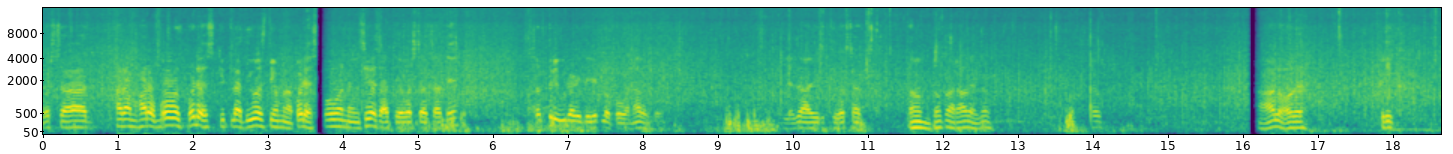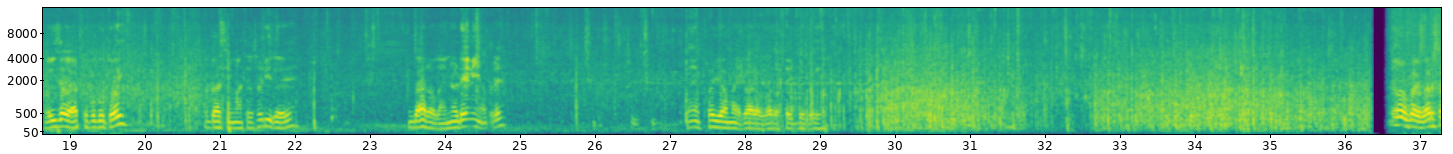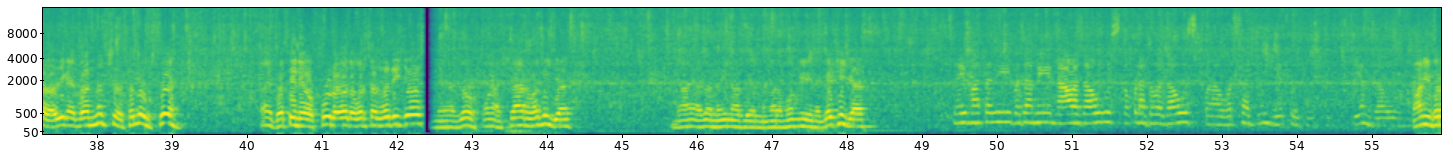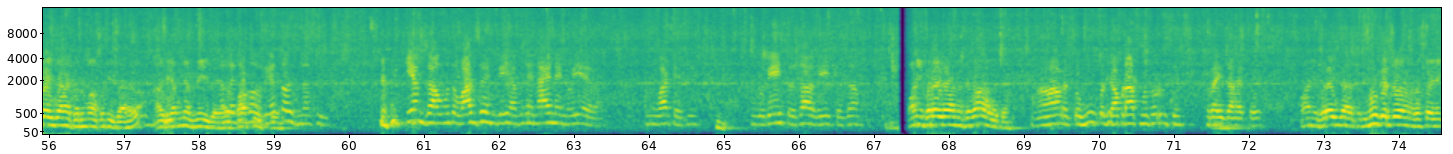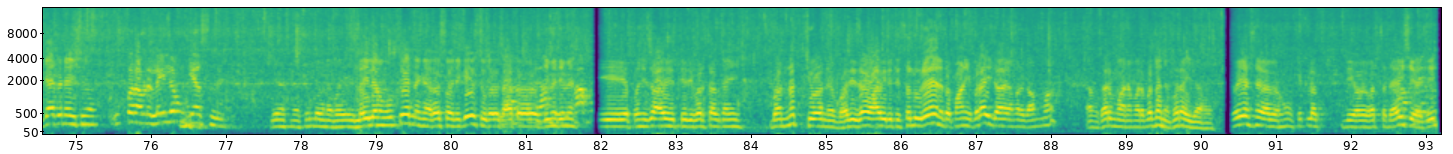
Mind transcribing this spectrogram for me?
વરસાદ સારામાં હારો બહુ જ પડે છે, કેટલા દિવસથી હમણાં પડે છે. પવન છે સાથે, વરસાદ સાથે. છત્રી ઉડાડી દે એટલો પવન આવે છે. એટલે જો આવી રીતે વરસાદ. ધમ ધોકાર આવે જો. હાલો હવે ક્લિક વહી જાય હાથ પગું ધોઈ. અગાસી માથે ચડી જાય. ગારો કાંઈ નડે નહીં આપણે. ફરી અમે ગારો ગારો થઈ ગયો બધે. ઓ ભાઈ વરસાદ હજી કઈ બંધ નથી થયો જ છે. કઈ ઘટી ને ફૂલ હવે તો વરસાદ વધી ગયો. ને જો પોણા ચાર વાગી ગયા. ને અહીંયા જો નૈના બેન ને મારા મમ્મી ને બેઠી ગયા. જય માતાજી બધાને નાવા જાવું કપડા ધોવા જાવું પણ આ વરસાદ જેમ રહેતો જ કેમ જાવું? પાણી ભરાઈ જાય ઘરમાં પછી જાય. આ એમને એમ નહીં જાય તો પાકું જ. રહેતો જ નથી. કેમ જાવું? હું તો વાત જોઈને આ બધા નાય નાય નો હું વાટે છે. રે તો જાવ રે તો જાવ પાણી ભરાઈ જવાનું છે વાહ આવે છે. હા હવે તો હું કરી આપણા હાથમાં થોડું છે. ભરાઈ જાય તો. પાણી ભરાઈ જાય તો શું કરશો રસોઈને ક્યાં બનાવીશું ઉપર આપણે લઈ લેવું ગેસ ને ગેસ ને ચૂલો ને ભાઈ લઈ લેવું ઉપેર ને અહીંયા રસોઈની કહીશું કે આ તો ધીમે ધીમે. એ પછી જો આવી રીતે વરસાદ કઈ બંધ નથી થયો ને હજી જો આવી રીતે ચાલુ રહે ને તો પાણી ભરાઈ જાય અમારા ગામમાં. આમ ઘરમાં ને અમારા બધાને ભરાઈ જાય જોઈએ છે હવે હું કેટલોક જે હવે વરસાદ આવી છે હજી.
